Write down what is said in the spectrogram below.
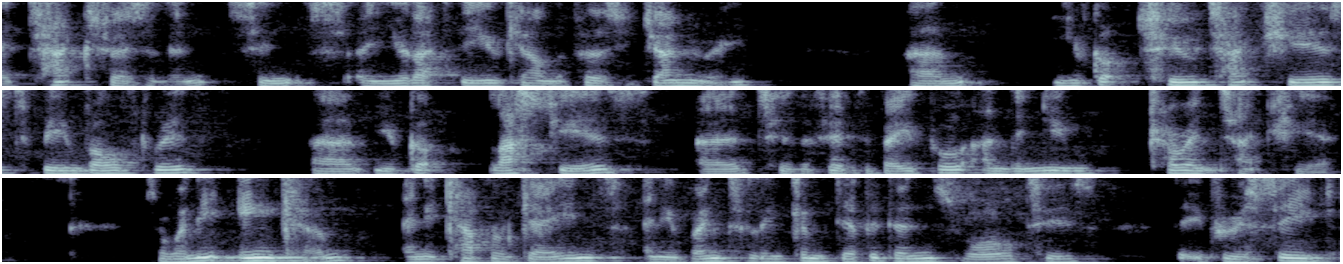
a tax resident since uh, you left the UK on the 1st of January, um, you've got two tax years to be involved with. Uh, you've got last year's to the 5th of April and the new current tax year. So any income, any capital gains, any rental income, dividends, royalties that you've received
